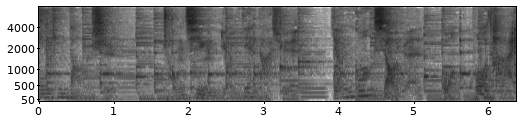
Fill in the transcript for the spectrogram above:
收听到的是重庆邮电大学阳光校园广播台，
